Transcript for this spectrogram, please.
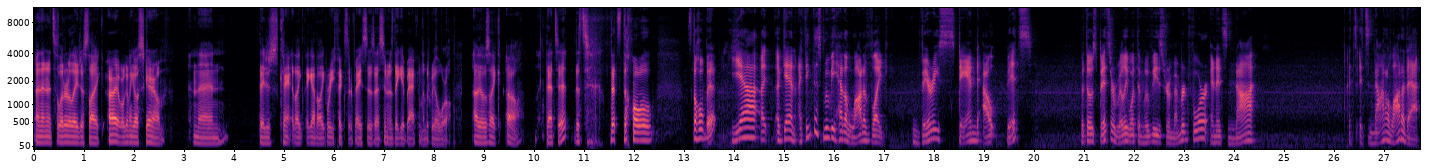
And then it's literally just like, all right, we're gonna go scare them, and then they just can't like they gotta like refix their faces as soon as they get back into the real world. I was like, oh, like that's it. That's that's the whole. It's the whole bit. Yeah, I, again, I think this movie had a lot of like very standout bits, but those bits are really what the movie's remembered for, and it's not. It's it's not a lot of that.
